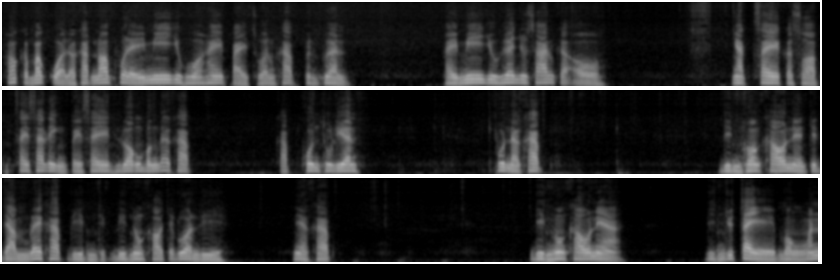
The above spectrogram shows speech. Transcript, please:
เขากับมากวดแล้วครับเนาะผู้ใดมีอยู่หัวให้ไปชวนครับเพื่อนๆไผมีอยู่เฮือนอยู่ซ่านก็เอา งัดใส่กระสอบใส่ซาเลิงไปใส่ลองเบิ้งได้อครับ กับคนทุเรียนพูดนะครับ ดินของเขาเนี่ยจะดำเลยครับ ดินดินของเขาจะร่วนดี เนี่ยครับ ดินของเขาเนี่ย ดินอยู่ใต้มองมัน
